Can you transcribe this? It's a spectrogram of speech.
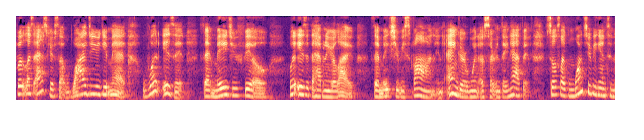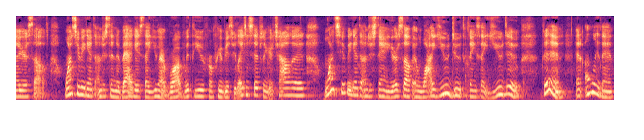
But let's ask yourself, why do you get mad? What is it that made you feel what is it that happened in your life that makes you respond in anger when a certain thing happened? So it's like once you begin to know yourself, once you begin to understand the baggage that you have brought with you from previous relationships or your childhood, once you begin to understand yourself and why you do the things that you do, then and only then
